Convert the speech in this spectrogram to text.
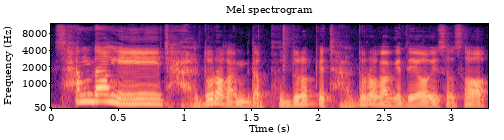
상당히 잘 돌아갑니다. 부드럽게 잘 돌아가게 되어 있어서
